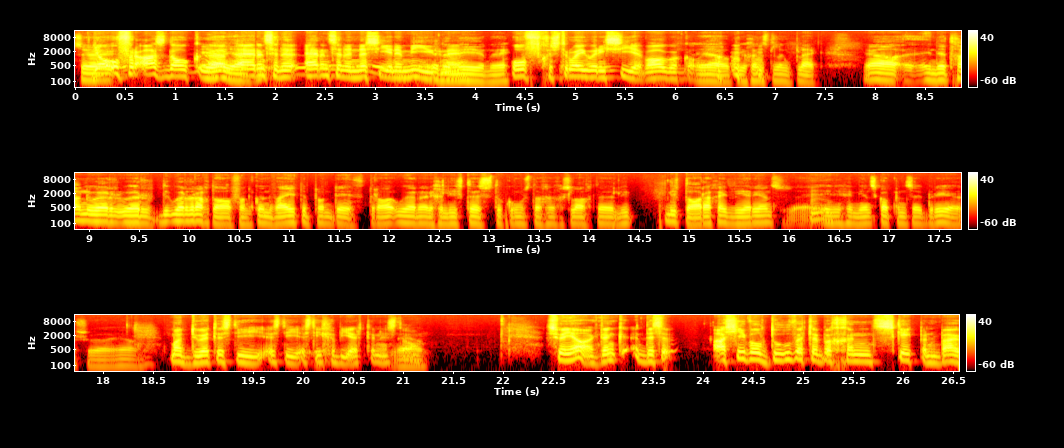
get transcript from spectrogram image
So Ja, of veras dalk ja, uh, ja. ergens in 'n ergens in 'n nissie in 'n muur, né? Nee. Of gestrooi oor die see, waar ook al. Ja, op jou gunsteling plek. Ja, en dit gaan oor oor die oordrag daarvan convey to pondeath, dra oor na die geliefdes, toekomstige geslagte, lief, liefdadigheid weer eens eh, hmm. en die gemeenskap in sy breër, so ja. Maar dood is die is die is die gebeurtenis daar. Ja. So ja, ek dink dis as jy wil doelwitte begin skep en bou,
